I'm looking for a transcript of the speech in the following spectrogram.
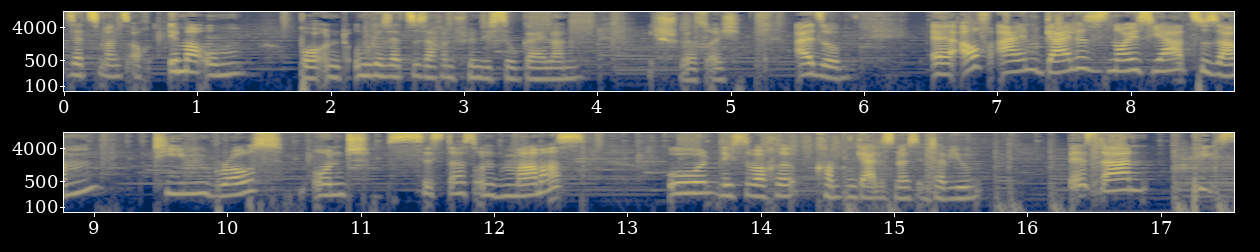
setzt man es auch immer um. Boah, und umgesetzte Sachen fühlen sich so geil an. Ich schwör's euch. Also, äh, auf ein geiles neues Jahr zusammen. Team Bros und Sisters und Mamas. Und nächste Woche kommt ein geiles neues Interview. Bis dann. Peace.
